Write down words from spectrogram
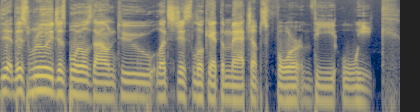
th- this really just boils down to let's just look at the matchups for the week.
